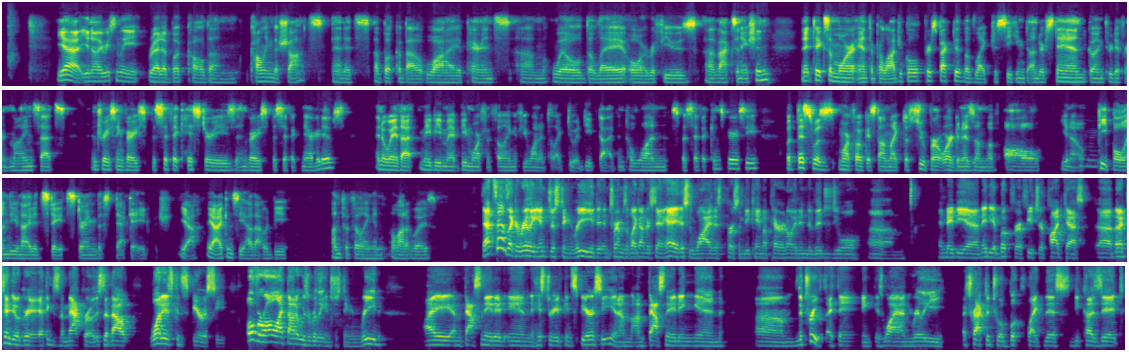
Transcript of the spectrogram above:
Yeah, you know, I recently read a book called um, Calling the Shots, and it's a book about why parents um, will delay or refuse uh, vaccination. And it takes a more anthropological perspective of like just seeking to understand, going through different mindsets, and tracing very specific histories and very specific narratives in a way that maybe might be more fulfilling if you wanted to like do a deep dive into one specific conspiracy but this was more focused on like the super organism of all you know mm-hmm. people in the united states during this decade which yeah yeah i can see how that would be unfulfilling in a lot of ways. That sounds like a really interesting read in terms of like understanding hey this is why this person became a paranoid individual um, and maybe a, maybe a book for a future podcast. Uh, but i tend to agree. I think this is the macro. This is about what is conspiracy. Overall i thought it was a really interesting read I am fascinated in the history of conspiracy, and I'm I'm fascinating in um, the truth. I think is why I'm really attracted to a book like this because it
